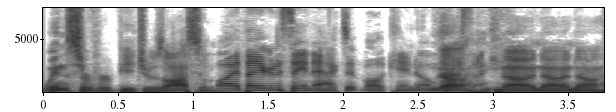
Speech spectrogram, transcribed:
windsurfer beach was awesome. Oh, I thought you were going to say an active volcano for a no, second. no, no, no,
